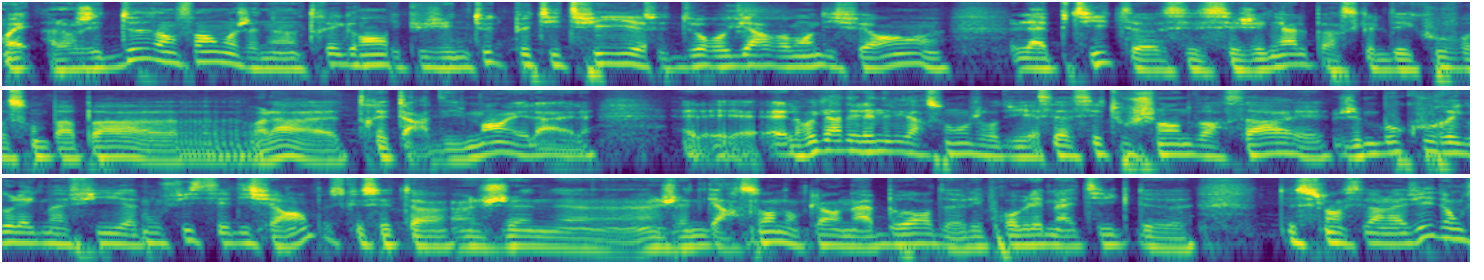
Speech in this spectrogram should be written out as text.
Ouais. Alors j'ai deux enfants, moi j'en ai un très grand et puis j'ai une toute petite fille. C'est deux regards vraiment différents. La petite, c'est génial parce qu'elle découvre son papa, euh, voilà, très tardivement et là elle. Regarde Hélène et le garçon aujourd'hui. C'est assez touchant de voir ça. J'aime beaucoup rigoler avec ma fille. Mon fils, c'est différent parce que c'est un jeune, euh, un jeune garçon. Donc là, on aborde les problématiques de, de se lancer dans la vie. Donc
